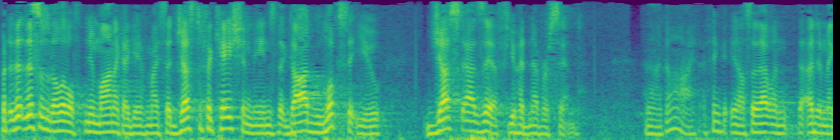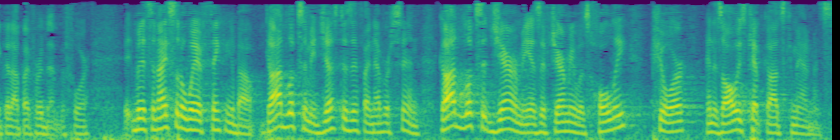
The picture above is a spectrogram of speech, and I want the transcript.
but th- this is the little mnemonic I gave him. I said, Justification means that God looks at you just as if you had never sinned. And they're like, oh, I, think, you know, so that one, I didn't make that up. I've heard that before. But it's a nice little way of thinking about God looks at me just as if I never sinned. God looks at Jeramie as if Jeramie was holy, pure, and has always kept God's commandments.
